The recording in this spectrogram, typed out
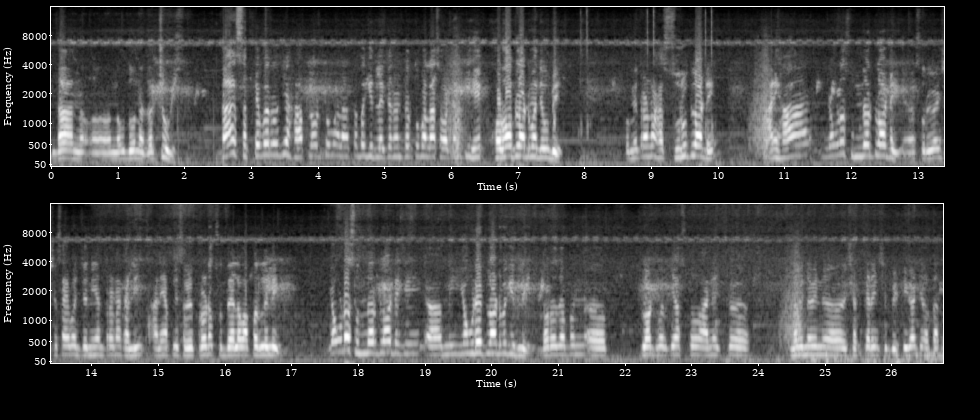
दहा न- नऊ दोन हजार चोवीस. दहा सप्टेंबर रोजी हा प्लॉट तुम्हाला आता बघितल्याच्या नंतर तुम्हाला असं वाटेल की हे खोडवा प्लॉटमध्ये उभे. आहे. तो मित्रांनो हा सुरू प्लॉट आहे. आणि हा एवढा सुंदर प्लॉट आहे. सूर्यवंशी साहेबांच्या नियंत्रणाखाली आणि आपले सगळे प्रोडक्ट सुद्धा याला वापरलेले. एवढा सुंदर प्लॉट आहे की मी एवढे प्लॉट बघितले. दररोज आपण प्लॉटवरती असतो अनेक नवीन नवीन शेतकऱ्यांशी भेटीगाठी होतात.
